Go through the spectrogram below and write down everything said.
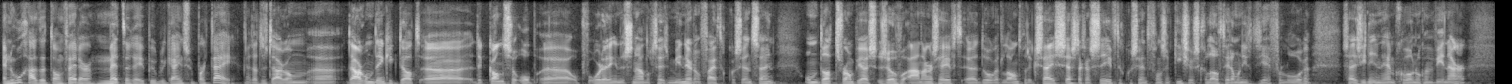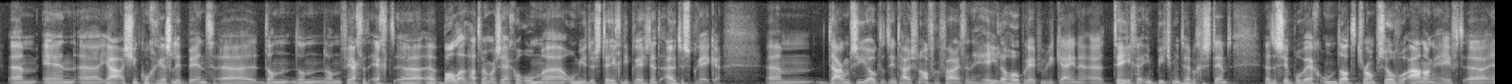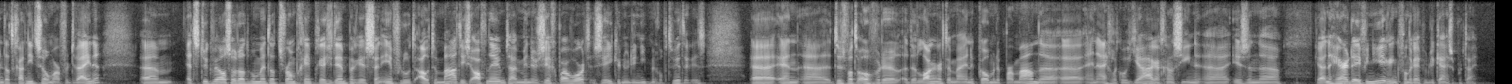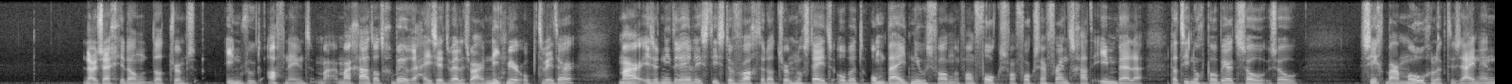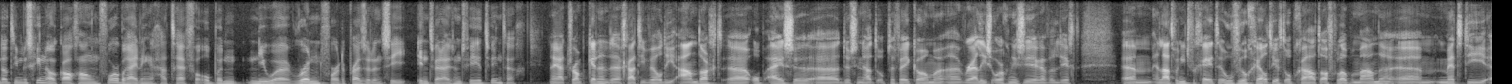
En hoe gaat het dan verder met de Republikeinse Partij? Ja, dat is daarom, uh, daarom denk ik dat uh, de kansen op, uh, op veroordeling in de Senaat nog steeds minder dan 50% zijn. Omdat Trump juist zoveel aanhangers heeft door het land. Wat ik zei, 60 à 70% van zijn kiezers gelooft helemaal niet dat hij heeft verloren. Zij zien in hem gewoon nog een winnaar. Um, en ja, als je een congreslid bent, dan, dan, dan vergt het echt ballen, laten we maar zeggen, om, om je dus tegen die president uit te spreken. Um, daarom zie je ook dat in het Huis van Afgevaardigden een hele hoop Republikeinen uh, tegen impeachment hebben gestemd. Dat is simpelweg omdat Trump zoveel aanhang heeft uh, en dat gaat niet zomaar verdwijnen. Um, het is natuurlijk wel zo dat op het moment dat Trump geen president meer is, zijn invloed automatisch afneemt. Hij minder zichtbaar wordt, zeker nu hij niet meer op Twitter is. Uh, en dus wat we over de, de langere termijn, de komende paar maanden en eigenlijk ook jaren gaan zien, is een, ja, een herdefiniëring van de Republikeinse Partij. Nou zeg je dan dat Trumps invloed afneemt, maar, maar gaat dat gebeuren? Hij zit weliswaar niet meer op Twitter, maar is het niet realistisch te verwachten dat Trump nog steeds op het ontbijtnieuws van, van Fox, van Fox and Friends gaat inbellen? Dat hij nog probeert zo, zo zichtbaar mogelijk te zijn en dat hij misschien ook al gewoon voorbereidingen gaat treffen op een nieuwe run voor de presidency in 2024? Nou ja, Trump kennende gaat hij wel die aandacht uh, opeisen. Uh, dus inderdaad op tv komen, uh, rallies organiseren wellicht. Um, en laten we niet vergeten hoeveel geld hij heeft opgehaald de afgelopen maanden. Um, met die,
